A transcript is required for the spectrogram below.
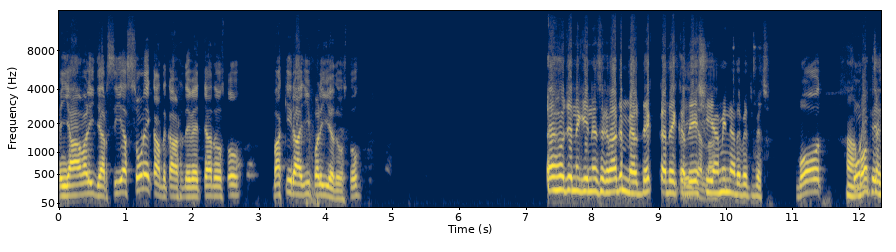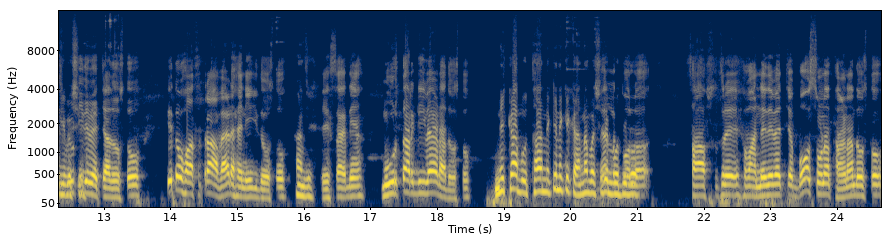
ਪੰਜਾਬ ਵਾਲੀ ਜਰਸੀ ਆ ਸੋਹਣੇ ਕੱਦ ਕਾਠ ਦੇ ਵਿੱਚ ਆ ਦੋਸਤੋ। ਬਾਕੀ ਰਾਜੀ ਪਲੀ ਆ ਦੋਸਤੋ। ਇਹੋ ਜਿਹੇ ਨਗੀਨੇ ਸਗਰਾਜ ਮਿਲਦੇ ਕਦੇ ਕਦੇ ਗੱਲ ਆ। 6 ਮਹੀਨਿਆਂ ਦੇ ਵਿੱਚ ਵਿੱਚ ਬਹੁਤ ਹਾਂ ਸੋਹਣੀ ਬਹੁਤ ਫੇਸ ਚੰਗੀ ਬਿਊਟੀ ਦੇ ਵਿੱਚ ਆ ਦੋਸਤੋ। ਕਿਤੋਂ ਹੱਥ ਧਰਾ ਵੈੜ ਹੈ ਨਹੀਂ ਜੀ ਦੋਸਤੋ। ਹਾਂਜੀ। ਦੇਖ ਸਕਦੇ ਆ ਮੂਰਤ ਵਰਗੀ ਵੈੜ ਆ ਦੋਸਤੋ। ਨਿੱਕਾ ਬੂਥਾ ਨਿੱਕੇ ਨਿੱਕੇ ਕੰਨ ਬੱਚੀ ਦੇ ਬੋਦੀ ਬਹੁਤ। ਸਾਫ਼ ਸੁਥਰੇ ਹਵਾਨੇ ਦੇ ਵਿੱਚ ਬਹੁਤ ਸੋਹਣਾ ਥਾਣਾ ਦੋਸਤੋ।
